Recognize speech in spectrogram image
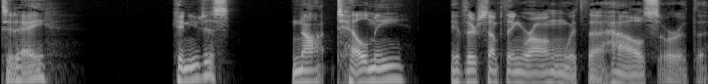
today, can you just not tell me if there's something wrong with the house or the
